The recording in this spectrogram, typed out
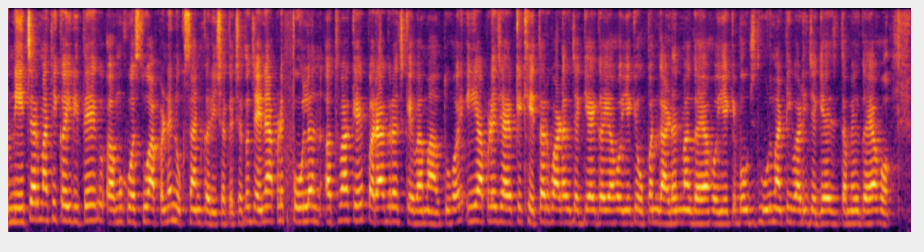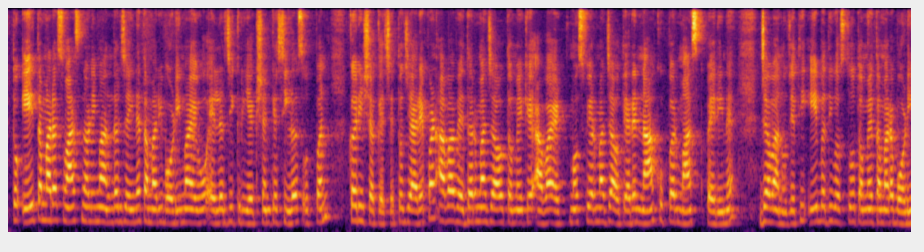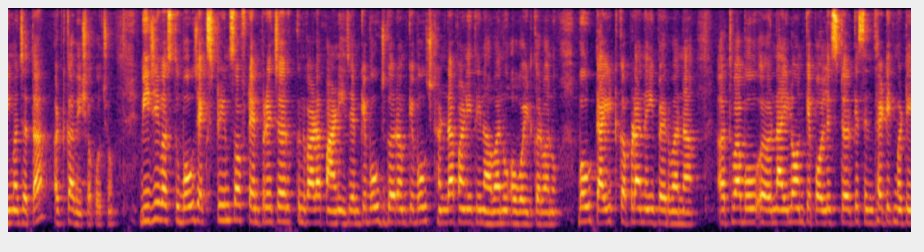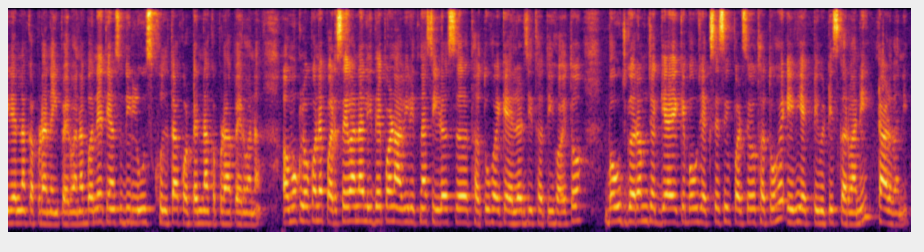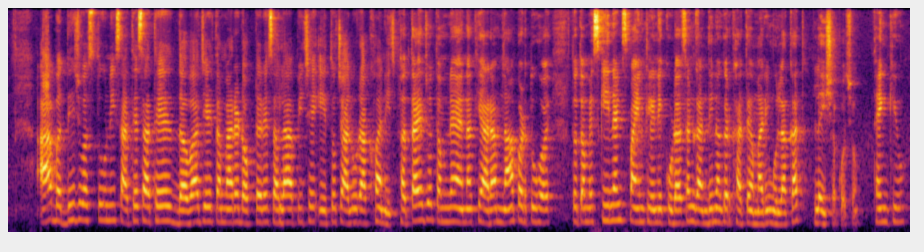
નેચરમાંથી કઈ રીતે અમુક વસ્તુઓ આપણને નુકસાન કરી શકે છે. તો જેને આપણે પોલન અથવા કે પરાગરજ કહેવામાં આવતું હોય એ આપણે જ્યારે કે ખેતરવાળા જગ્યાએ ગયા હોઈએ કે ઓપન ગાર્ડનમાં ગયા હોઈએ કે બહુ જ ધૂળ માટીવાળી જગ્યાએ તમે ગયા હો તો એ તમારા શ્વાસ નળીમાં અંદર જઈને તમારી બોડીમાં એવો એલર્જીક રિએક્શન કે સીળસ ઉત્પન્ન કરી શકે છે. તો જ્યારે પણ આવા વેધરમાં જાઓ તમે કે આવા એટમોસ્ફિયરમાં જાઓ, ત્યારે નાક ઉપર માસ્ક પહેરીને જવાનું, જેથી એ બધી વસ્તુઓ તમે તમારા બોડીમાં જતાં અટકાવી શકો છો. બીજી વસ્તુ બહુ જ એક્સ્ટ્રીમ્સ ઓફ ટેમ્પરેચર વાળા પાણી, જેમ કે બહુ જ ગરમ કે બહુ જ ઠંડા પાણીથી નાહવાનું અવોઇડ કરવાનું. બહુ ટાઈટ કપડાં નહીં પહેરવાના અથવા બહુ નાયલોન કે પોલિસ્ટર કે સિન્થેટિક મટીરિયલના કપડાં નહીં પહેરવાના. બને ત્યાં સુધી લૂઝ ખુલતા કોટનના કપડાં પહેરવાના. અમુક લોકોને પરસેવાના લીધે પણ આવી રીતના સીડસ થતું હોય કે એલર્જી થતી હોય, તો બહુ જ ગરમ જગ્યાએ કે બહુ જ એક્સેસિવ પરસેવો થતો હોય એવી એક્ટિવિટીઝ કરવાની ટાળવાની. આ બધી જ વસ્તુની સાથે સાથે દવા જે તમારે ડૉક્ટરે સલાહ આપી છે, એ તો ચાલુ રાખવાની જ. છતાંય જો તમને એનાથી આરામ ના પડતું હોય, તો તમે skin and spine clinic Kudasan Gandhinagar ખાતે અમારી મુલાકાત લઈ શકો છો. Thank you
